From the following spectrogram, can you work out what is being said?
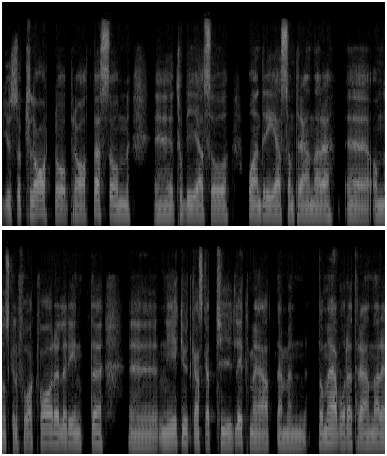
ju såklart då pratas om eh, Tobias och, och Andreas som tränare, eh, om de skulle få vara kvar eller inte. Eh, ni gick ut ganska tydligt med att nej, men, de är våra tränare,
